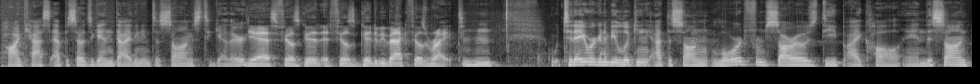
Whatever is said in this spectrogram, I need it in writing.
podcast episodes again, diving into songs together. Yes, feels good. It feels good to be back. Feels right. Mm-hmm. Today we're going to be looking at the song Lord from Sorrows Deep I Call. And this song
